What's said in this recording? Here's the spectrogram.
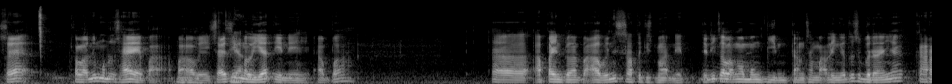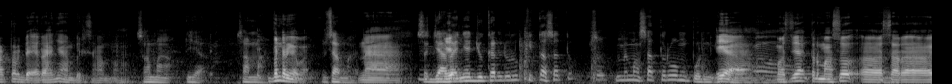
saya kalau ini menurut saya ya, Pak Pak Awi, saya sih melihat ini apa eh, apa yang dilakukan Pak Awi ini strategis banget nih. Jadi kalau ngomong Bintan sama Lingga itu sebenarnya karakter daerahnya hampir sama. Sama, ya, sama, Bener nggak Pak? sama. Nah, Sejarahnya juga dulu kita satu se- memang satu rumpun. gitu. Iya, maksudnya termasuk eh, secara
